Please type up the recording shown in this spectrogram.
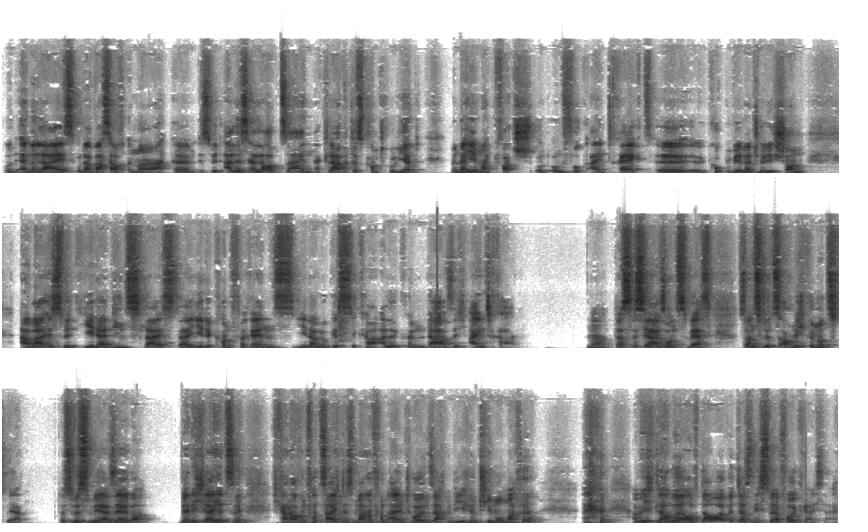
und MLIs oder was auch immer. Äh, es wird alles erlaubt sein. Na klar wird das kontrolliert. Wenn da jemand Quatsch und Unfug einträgt, äh, gucken wir natürlich schon. Aber es wird jeder Dienstleister, jede Konferenz, jeder Logistiker, alle können da sich eintragen. Ne? Das ist ja, sonst wär's, sonst wird es auch nicht genutzt werden. Das wissen wir ja selber. Wenn ich ja jetzt, eine, ich kann auch ein Verzeichnis machen von allen tollen Sachen, die ich und Timo mache. Aber ich glaube, auf Dauer wird das nicht so erfolgreich sein.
